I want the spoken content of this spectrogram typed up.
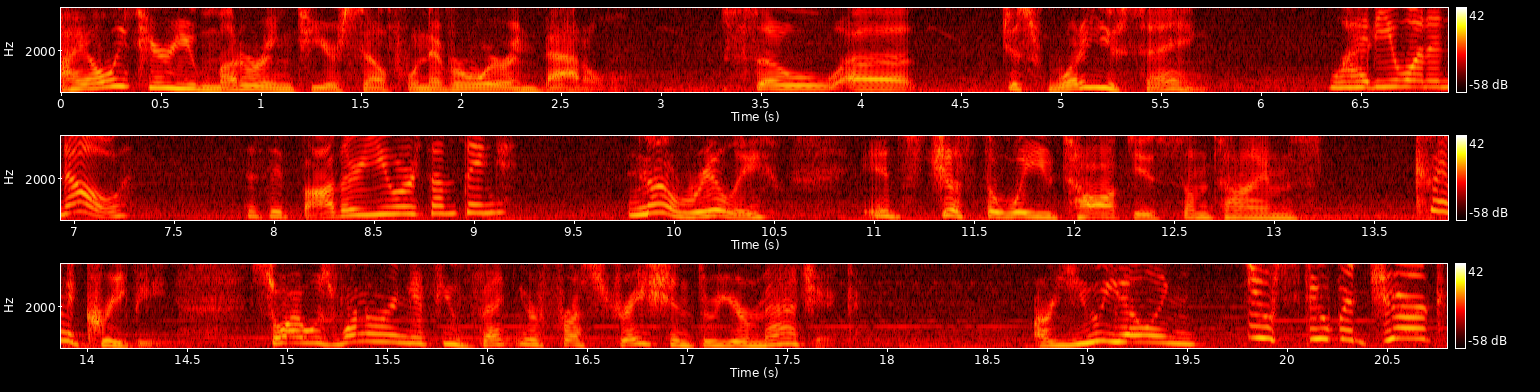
I always hear you muttering to yourself whenever we're in battle. So, uh, just what are you saying? Why do you want to know? Does it bother you or something? Not really. It's just the way you talk is sometimes kind of creepy. So I was wondering if you vent your frustration through your magic. Are you yelling, you stupid jerk,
